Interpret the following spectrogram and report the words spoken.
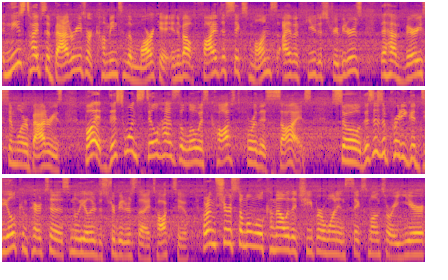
And these types of batteries are coming to the market. In about five to six months, I have a few distributors that have very similar batteries, but this one still has the lowest cost for this size. So this is a pretty good deal compared to some of the other distributors that I talked to. But I'm sure someone will come out with a cheaper one in six months or a year,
